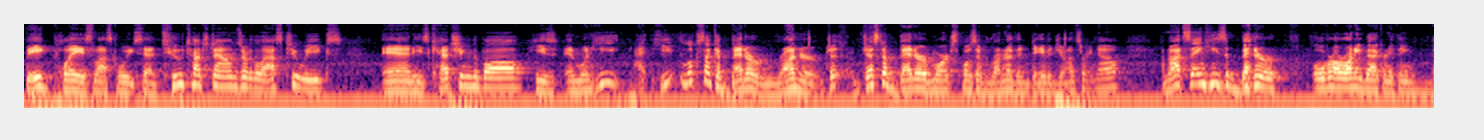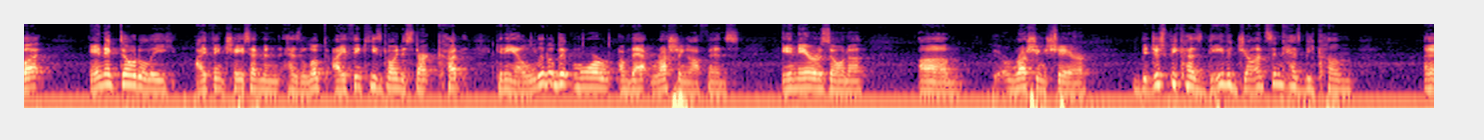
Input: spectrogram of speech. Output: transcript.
big plays the last couple weeks. He had two touchdowns over the last two weeks, and he's catching the ball. He's and when he he looks like a better runner, just just a better, more explosive runner than David Johnson right now. I'm not saying he's a better overall running back or anything, but anecdotally, I think Chase Edmond has looked. I think he's going to start cut getting a little bit more of that rushing offense in Arizona, um, rushing share, but just because David Johnson has become. Uh,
